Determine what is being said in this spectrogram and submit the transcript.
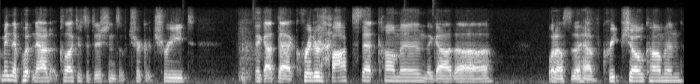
I mean, they're putting out collector's editions of Trick or Treat. They got that Critters box set coming. They got uh, what else do they have? Creepshow coming.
